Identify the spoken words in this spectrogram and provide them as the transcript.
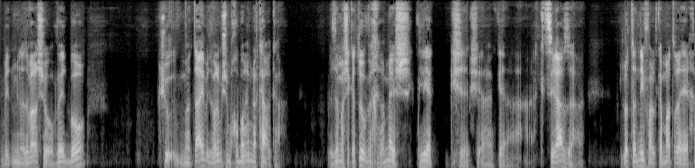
מן הדבר שהוא עובד בו, כשהוא, מתי? בדברים שמחוברים לקרקע. וזה מה שכתוב, וחרמש, כלי הקצירה הזה, לא תניף על קמת רעיך.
